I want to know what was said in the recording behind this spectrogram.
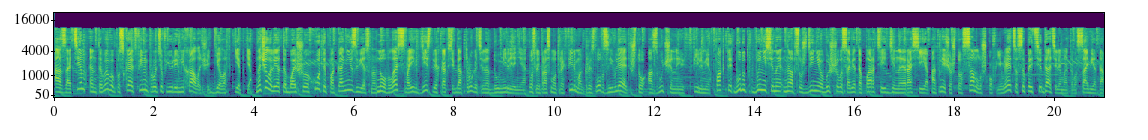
а затем НТВ выпускает фильм против Юрия Михайловича «Дело в кепке». Начало ли это большой ход и пока неизвестно, но власть в своих действиях, как всегда, трогательно до умиления. После просмотра фильма Грызлов заявляет, что озвученные в фильме факты будут вынесены на обсуждение Высшего совета партии «Единая Россия». Отмечу, что сам Лужков является сопредседателем этого совета.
